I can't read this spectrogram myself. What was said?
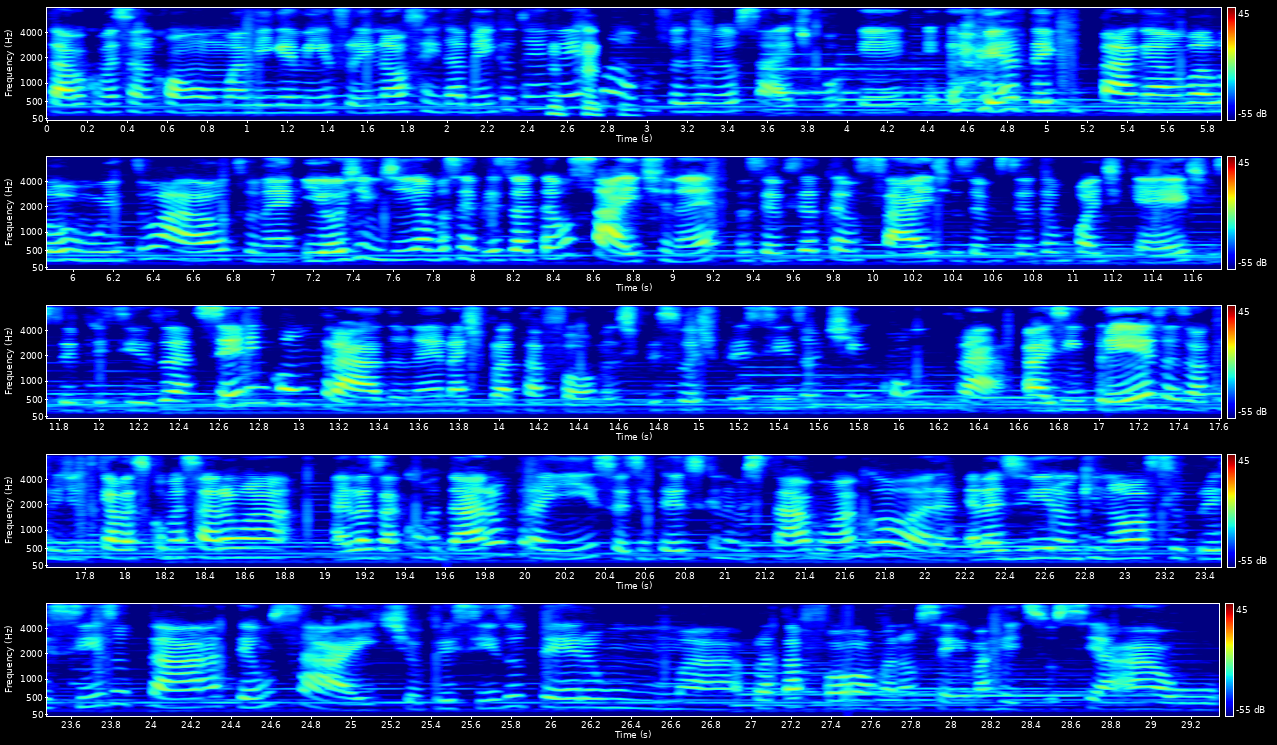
tava conversando com uma amiga minha, eu falei, nossa, ainda bem que eu tenho meu irmão para fazer meu site, porque eu ia ter que pagar um valor muito alto, né? E hoje em dia você precisa ter um site, né? Você precisa ter um site, você precisa ter um podcast, você precisa ser encontrado, né, nas plataformas. As pessoas precisam te encontrar. As empresas, eu acredito que elas começaram a elas acordaram para isso, as empresas que não estavam agora. Elas viram que, nossa, eu preciso tá, ter um site, eu preciso ter uma plataforma, não sei, uma rede social,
